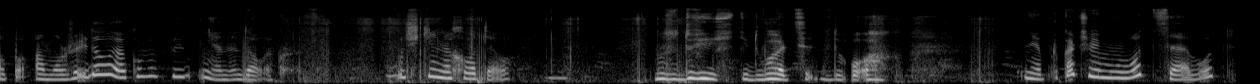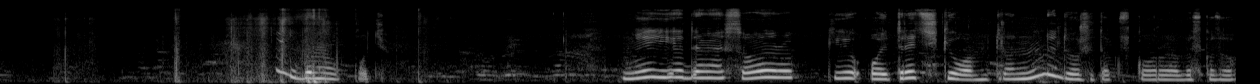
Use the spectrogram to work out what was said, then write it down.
Опа, а може і далеко ми прийдемо? Ні, не далеко. Почти не хватило. Ну, з 222. Ні, прокачуємо от це от. І йдемо в путь. Ми їдемо 40 кі... Ой, 30 кілометрів. Ну, не дуже так скоро, я би сказав.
